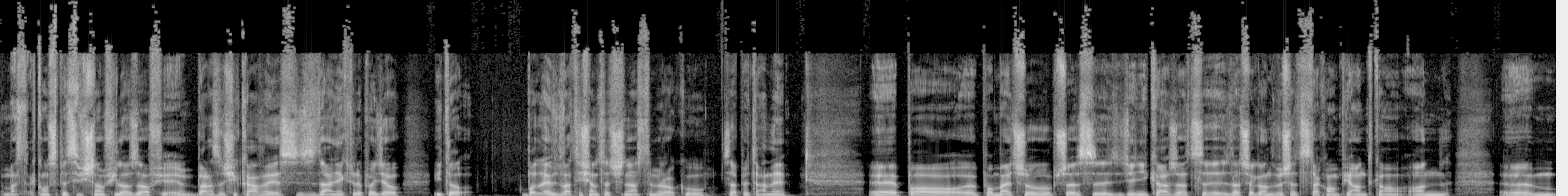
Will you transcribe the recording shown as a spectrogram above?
ma taką specyficzną filozofię. Bardzo ciekawe jest zdanie, które powiedział, i to bodaj w 2013 roku, zapytany, E, po, po meczu przez dziennikarza, dlaczego on wyszedł z taką piątką, on um,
